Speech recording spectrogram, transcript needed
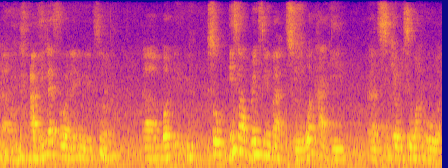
Um, I've witnessed one anyway. So, uh, but so this now brings me back to what are the uh, security 101?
